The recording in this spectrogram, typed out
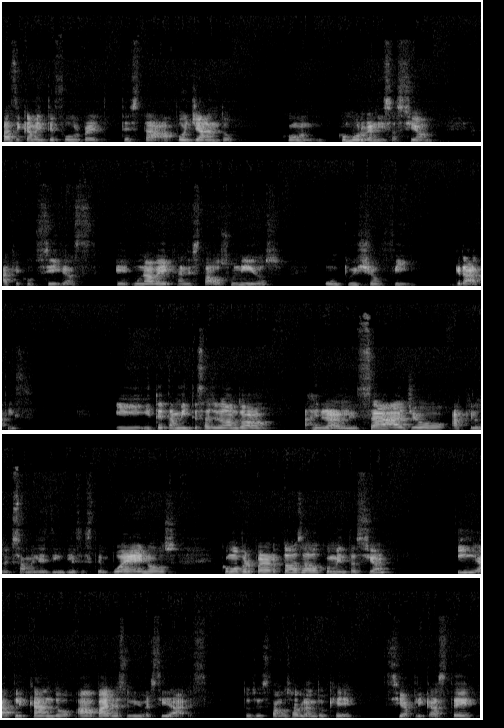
básicamente Fulbright te está apoyando con, como organización a que consigas eh, una beca en Estados Unidos, un tuition fee gratis y, te, también te está ayudando a, a, generar el ensayo, a que los exámenes de inglés estén buenos, como preparar toda esa documentación y aplicando a varias universidades. Entonces estamos hablando que si aplicaste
